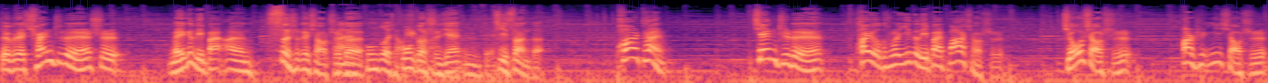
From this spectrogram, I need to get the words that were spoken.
对不对？全职的人是每个礼拜按四十个小时的工作工作时间计算的。Part time，兼职的人，他有的时候一个礼拜八小时、九小时、二十一小时，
